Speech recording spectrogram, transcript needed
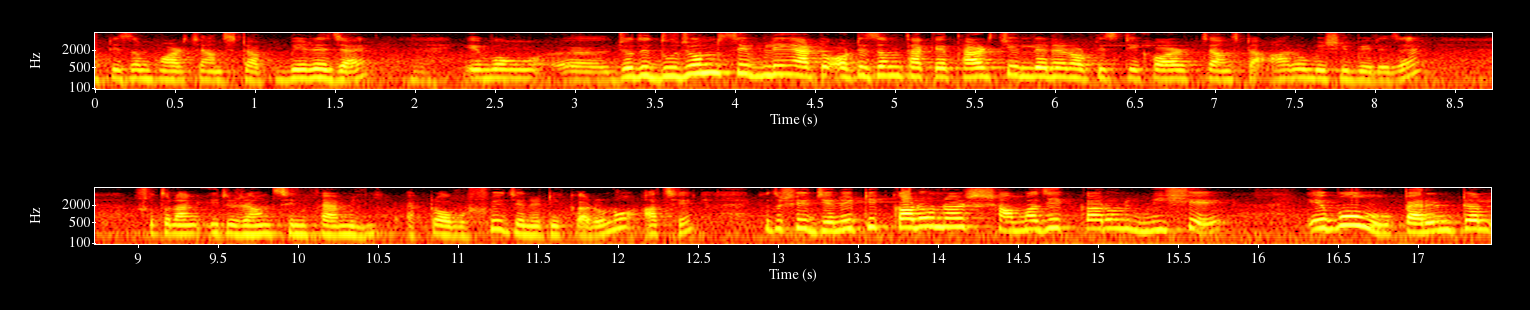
অটিজম হওয়ার চান্সটা বেড়ে যায়। এবং যদি দুজন সিবলিং অটিজম থাকে থার্ড চিলড্রেনের অটিস্টিক হওয়ার চান্সটা আরও বেশি বেড়ে যায়। সুতরাং ইট রানস ইন ফ্যামিলি একটা অবশ্যই জেনেটিক কারণও আছে। কিন্তু সেই জেনেটিক কারণ আর সামাজিক কারণ মিশে এবং প্যারেন্টাল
